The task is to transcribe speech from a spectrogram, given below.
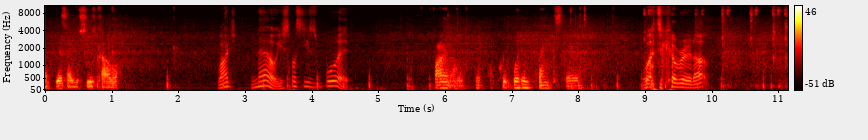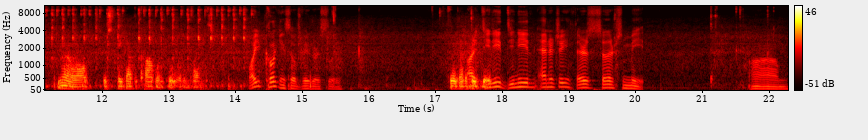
I guess I just use cobble. Why'd you... No, you're supposed to use wood. Fine, I'll, I'll put wooden planks there. What, to cover it up? No, I'll just take out the cobble and put wooden planks. Why are you clicking so vigorously? So we got a Alright, do you need do you need energy? There's so there's some meat. Um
